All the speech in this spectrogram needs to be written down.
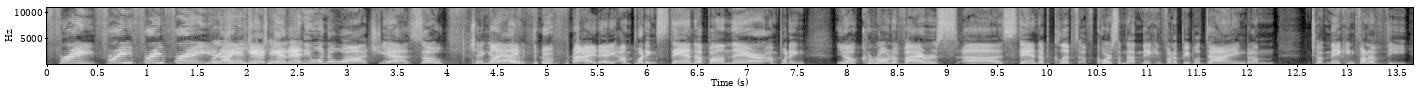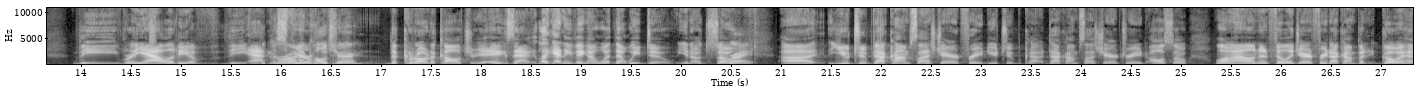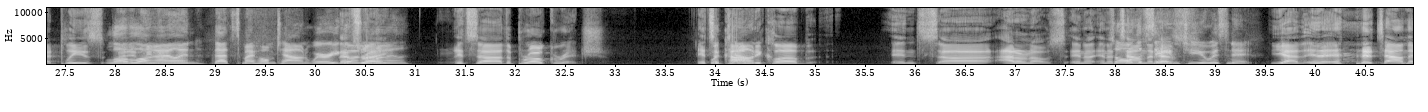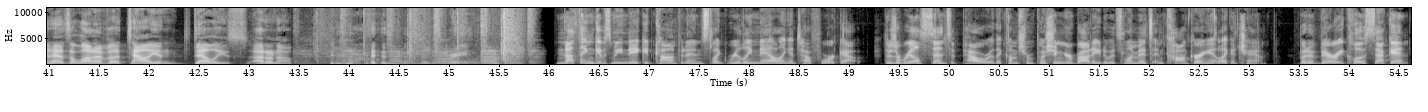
Free, free, free, free. and I can't get anyone to watch. Yeah. So Check it Monday through Friday, I'm putting stand up on there. I'm putting, you know, coronavirus uh, stand up clips. Of course, I'm not making fun of people dying, but I'm t- making fun of the the reality of the atmosphere the corona culture? the corona culture Yeah, exactly like anything I that we do you know so Right. uh, youtube.com slash jared freid youtube.com slash jared freid also long island and philly jaredfreid.com but go ahead please Love Long. Island. That's my hometown. Where are you That's going to right. Long Island? It's uh, the brokerage. It's What a comedy town? club. It's uh, I don't know in a in a It's all town the that same has to you, isn't it? yeah in a, in a town that has a lot of Italian delis. I don't know. That's great. Nothing gives me naked confidence like really nailing a tough workout. There's a real sense of power that comes from pushing your body to its limits and conquering it like a champ. But a very close second,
